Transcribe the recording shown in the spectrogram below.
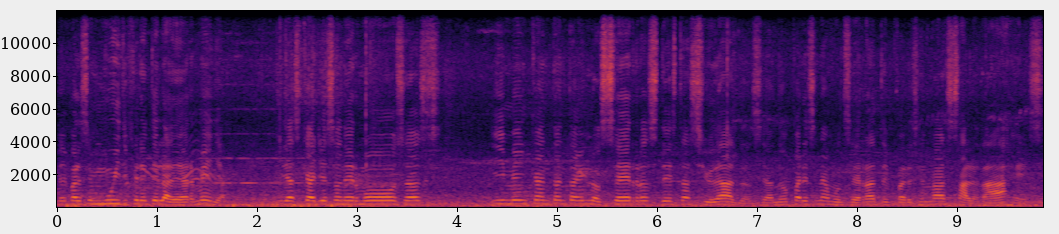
me parece muy diferente la de Armenia. Y las calles son hermosas y me encantan también los cerros de esta ciudad, o sea, no parecen a Monserrate, parecen más salvajes,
